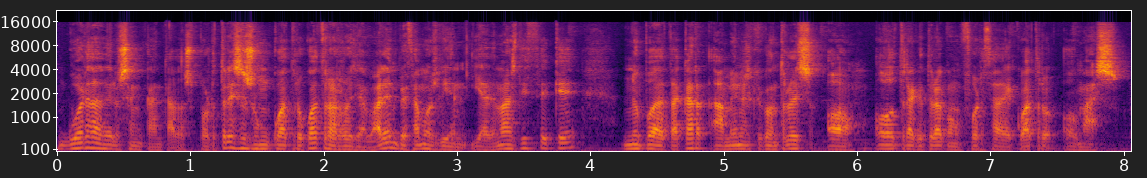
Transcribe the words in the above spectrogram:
Guarda de los encantados. Por 3 es un 4-4 arroya, ¿vale? Empezamos bien. Y además dice que no puede atacar a menos que controles oh, otra criatura con fuerza de 4 o más.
